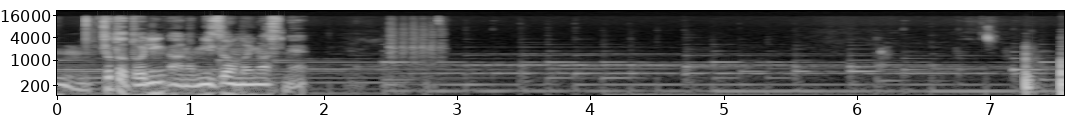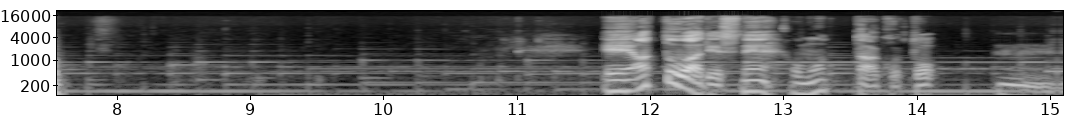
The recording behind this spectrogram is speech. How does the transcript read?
うん、ちょっとドリンあの水を飲みますね。えー、あとはですね、思ったこと。うん、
